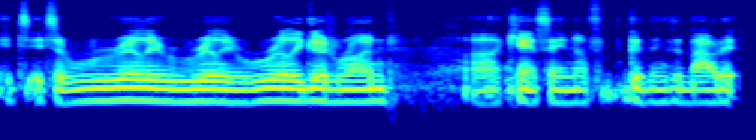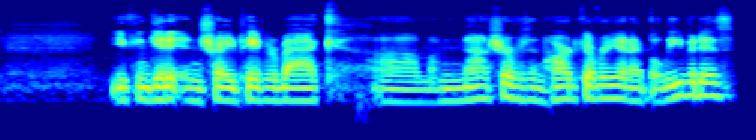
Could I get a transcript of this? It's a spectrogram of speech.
It's it's a really really really good run. I uh, can't say enough good things about it. You can get it in trade paperback. Um, I'm not sure if it's in hardcover yet. I believe it is.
